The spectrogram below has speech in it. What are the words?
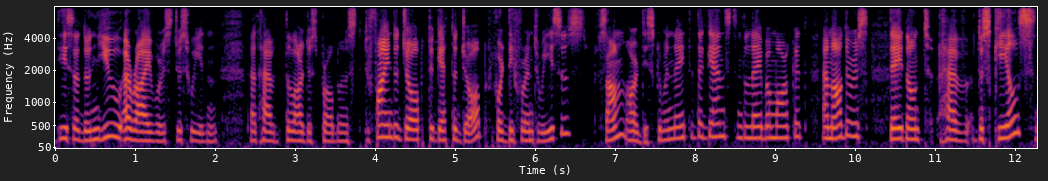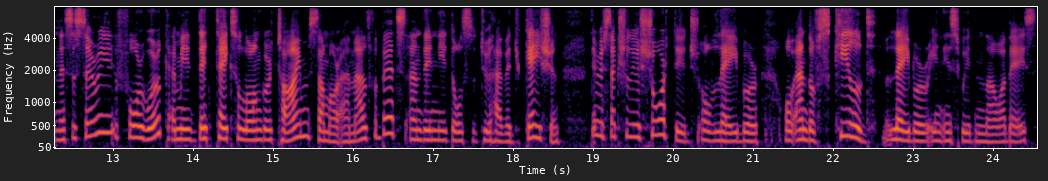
these are the new arrivals to Sweden that have the largest problems to find a job, to get a job for different reasons. Some are discriminated against in the labor market, and others, they don't have the skills necessary for work. I mean, it takes a longer time. Some are analphabets, and they need also to have education. There is actually a shortage of labor of, and of skilled labor in, in Sweden nowadays.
